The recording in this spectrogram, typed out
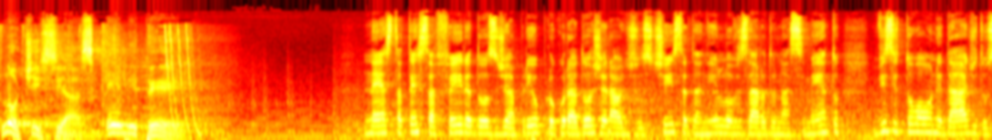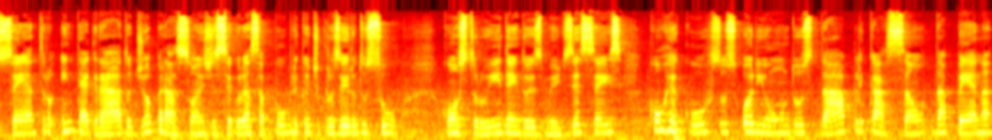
Notícias MP. Nesta terça-feira, 12 de abril, o Procurador-Geral de Justiça, Danilo Lovisaro do Nascimento, visitou a unidade do Centro Integrado de Operações de Segurança Pública de Cruzeiro do Sul, construída em 2016 com recursos oriundos da aplicação da pena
